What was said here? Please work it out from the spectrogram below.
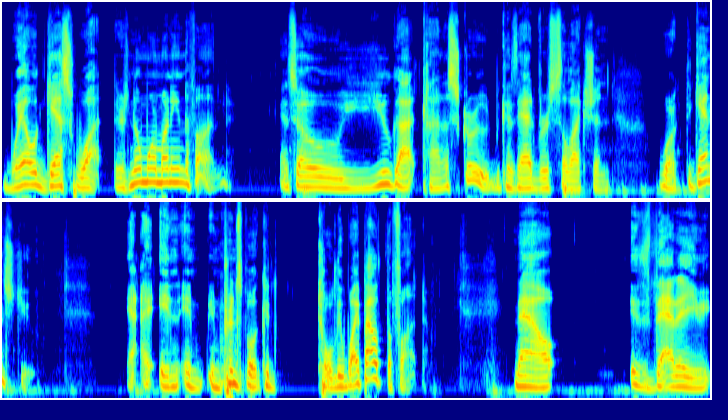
Well, guess what? There's no more money in the fund. And so you got kind of screwed because adverse selection worked against you. In, in, in principle, it could totally wipe out the fund. Now, is that a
